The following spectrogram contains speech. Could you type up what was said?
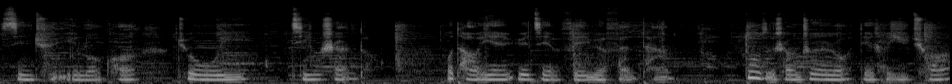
兴趣一箩筐却无意精善的。我讨厌越减肥越反弹，肚子上赘肉叠成一圈。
